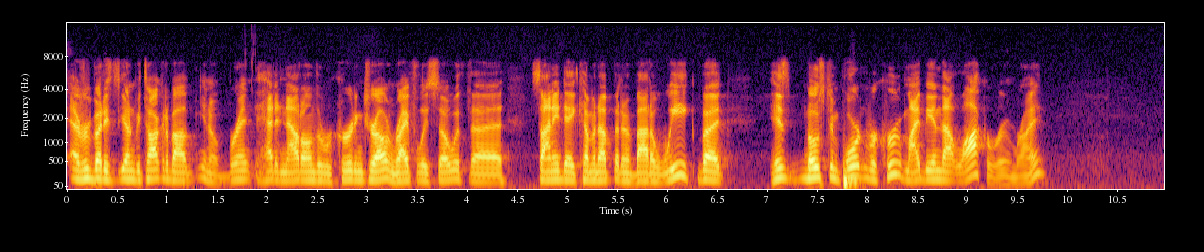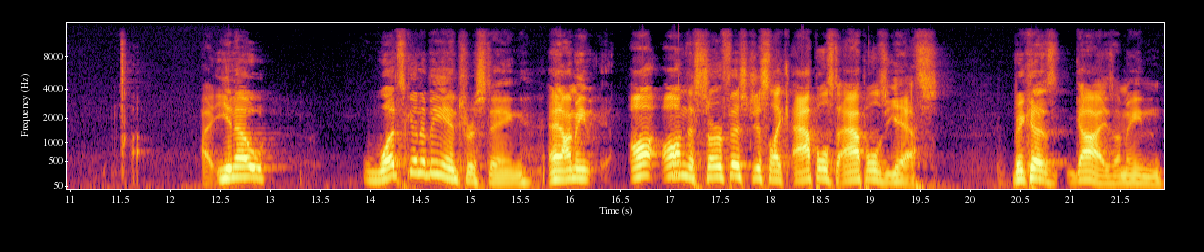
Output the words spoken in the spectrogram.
Everybody's going to be talking about you know Brent heading out on the recruiting trail, and rightfully so, with the signing day coming up in about a week. But his most important recruit might be in that locker room, right? Uh, You know, what's going to be interesting, and I mean, on, on the surface, just like apples to apples, yes. Because, guys, I mean,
